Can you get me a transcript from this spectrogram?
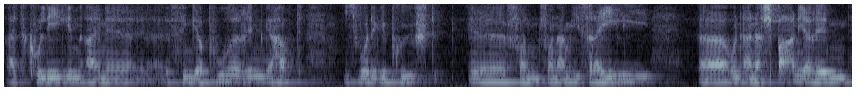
als Kollegin eine Singapurerin gehabt. Ich wurde geprüft äh, von, von einem Israeli äh, und einer Spanierin.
